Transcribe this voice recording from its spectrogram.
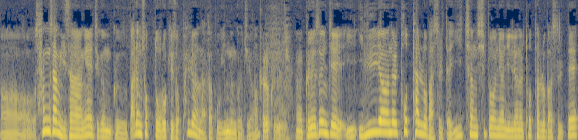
어, 상상 이상의 지금 그 빠른 속도로 계속 팔려 나가고 있는 거죠. 그렇군요. 어, 그래서 이제 이 1년을 토탈로 봤을 때 2015년 1년을 토탈로 봤을 때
